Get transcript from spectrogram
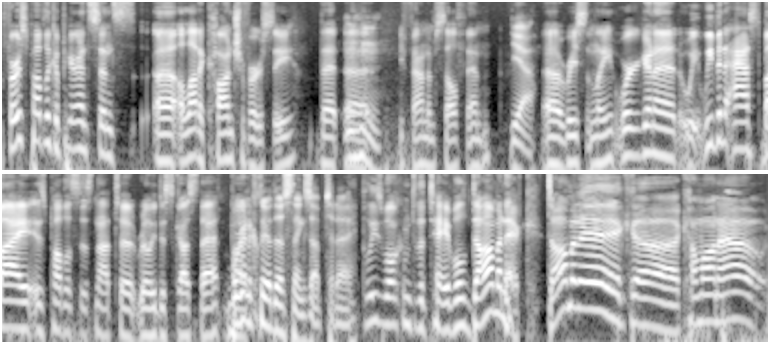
First public appearance since uh, a lot of controversy that uh, Mhm. he found himself in yeah uh, recently. We're gonna. We, we've been asked by his publicist not to really discuss that. we're gonna clear those things up today please welcome to the table, Dominic. dominic uh, come on out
